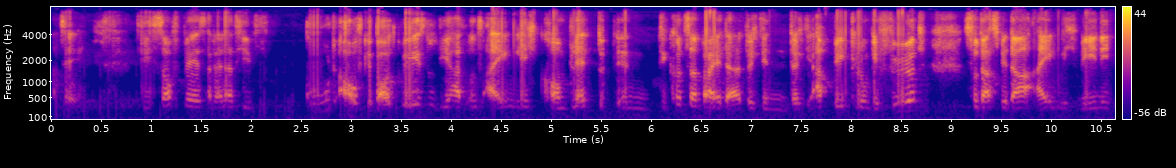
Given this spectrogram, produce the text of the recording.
hatte. Die Software ist relativ gut aufgebaut gewesen. Die hat uns eigentlich komplett den, die Kurzarbeiter durch, den, durch die Abwicklung geführt, sodass wir da eigentlich wenig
